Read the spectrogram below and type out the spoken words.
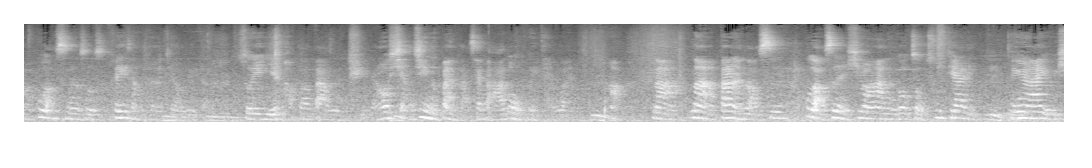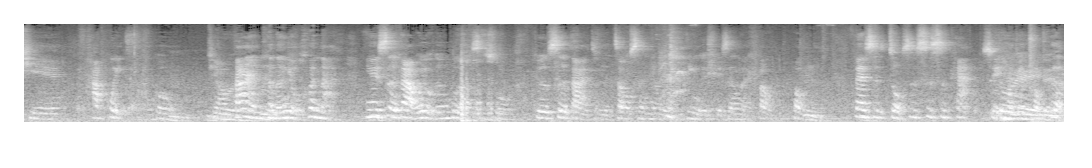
啊，顾老师那时候是非常非常焦虑的，所以也跑到大陆去，然后想尽了办法才把他弄回台湾。啊，那那当然老师顾老师很希望他能够走出家里，因为他有一些他会的能够教，当然可能有困难，因为社大我有跟顾老师说，就是社大这个招生要有一定的学生来报报名，但是总是试试看，所以他就投课了，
